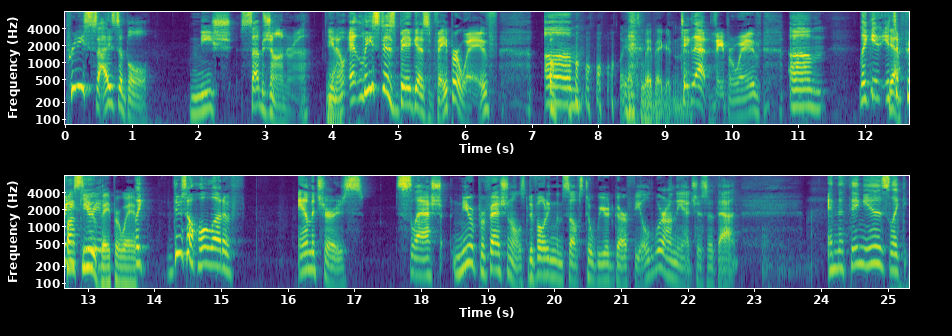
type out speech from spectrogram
pretty sizable niche subgenre. You Yeah. know, at least as big as vaporwave. Um, it's way bigger than take that. that vaporwave. Um, like it, it's Yeah, a pretty fuck you, serious vaporwave. Like there's a whole lot of amateurs slash near professionals devoting themselves to weird Garfield. We're on the edges of that. And the thing is, like,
